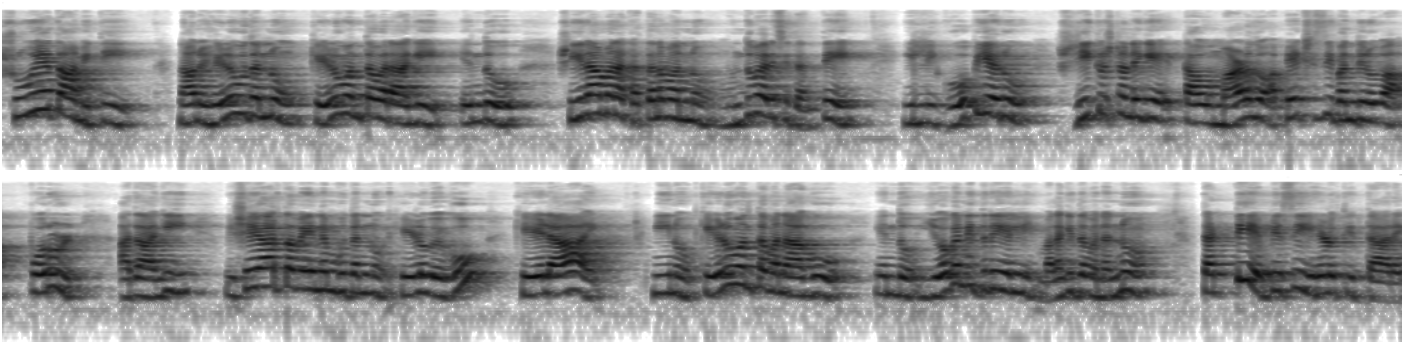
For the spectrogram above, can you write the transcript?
ಶ್ರೂಯತಾಮಿತಿ, ನಾನು ಹೇಳುವುದನ್ನು ಕೇಳುವಂತವರಾಗಿ ಎಂದು ಶ್ರೀರಾಮನ ಕಥನವನ್ನು ಮುಂದುವರಿಸಿದಂತೆ ಇಲ್ಲಿ ಗೋಪಿಯರು ಶ್ರೀಕೃಷ್ಣನಿಗೆ ತಾವು ಮಾಡಲು ಅಪೇಕ್ಷಿಸಿ ಬಂದಿರುವ ಪೊರುಳ್ ಅದಾಗಿ ವಿಷಯಾರ್ಥವೇನೆಂಬುದನ್ನು ಹೇಳುವೆವು, ಕೇಳಾಯ್. ನೀನು ಕೇಳುವಂಥವನಾಗು ಎಂದು ಯೋಗನಿದ್ರೆಯಲ್ಲಿ ಮಲಗಿದವನನ್ನು ತಟ್ಟಿ ಎಬ್ಬಿಸಿ ಹೇಳುತ್ತಿದ್ದಾರೆ.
